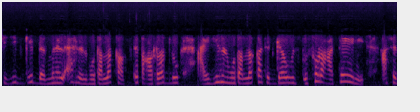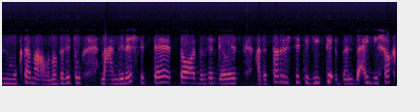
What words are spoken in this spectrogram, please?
شديد جدا من الأهل المطلقة بتتعرض له عايزين المطلقة تتجوز بسرعة تاني عشان المجتمع ونظرته ما عندناش ستات تقعد من غير جواز هتضطر الست دي تقبل بأي شخص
